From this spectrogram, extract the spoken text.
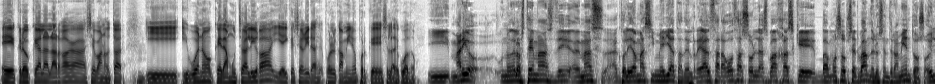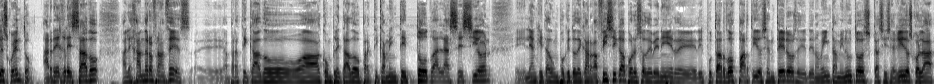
eh, creo que a la larga se va a notar. Hmm. Y, y bueno, queda mucha liga y hay que seguir por el camino porque es el adecuado. Y Mario, uno de los temas de, además, actualidad más inmediata del Real Zaragoza son las bajas que vamos observando en los entrenamientos. Hoy les cuento, ha regresado Alejandro Francés, eh, ha practicado ha completado prácticamente toda la sesión, eh, le han quitado un poquito de carga física, por eso de venir de disputar dos partidos enteros de, de 90 minutos casi seguidos con la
